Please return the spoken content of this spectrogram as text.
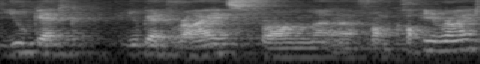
you get you get rights from uh, from copyright,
